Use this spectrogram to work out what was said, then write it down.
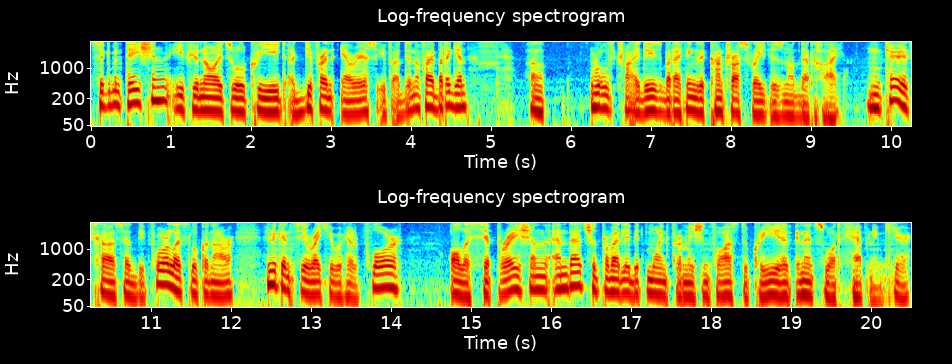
Segmentation, if you know, it will create a different areas if identified, but again, uh, we'll try this, but I think the contrast rate is not that high. Okay, it's how I said before. Let's look on our, and you can see right here we have floor, all the separation, and that should provide a little bit more information for us to create it, and it's what's happening here.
